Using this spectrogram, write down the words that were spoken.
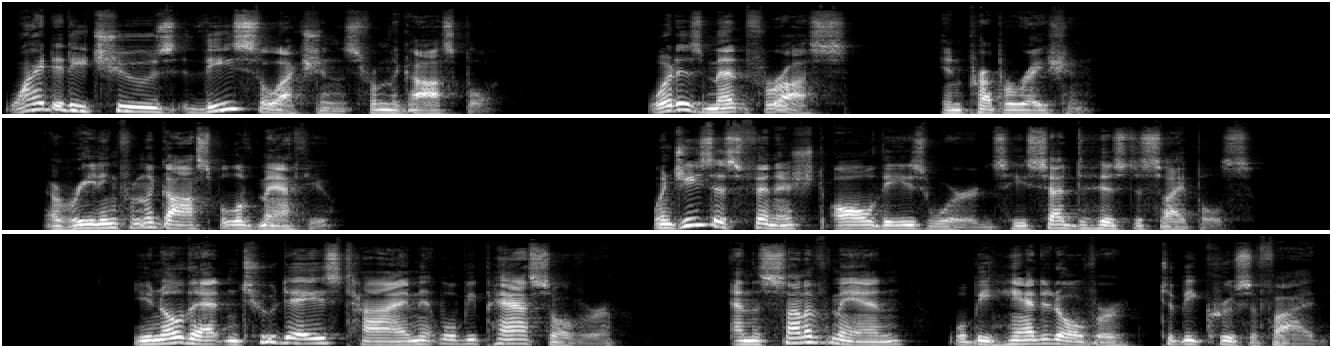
Why did he choose these selections from the Gospel? What is meant for us in preparation? A reading from the Gospel of Matthew. When Jesus finished all these words, he said to his disciples, You know that in two days' time it will be Passover, and the Son of Man will be handed over to be crucified.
